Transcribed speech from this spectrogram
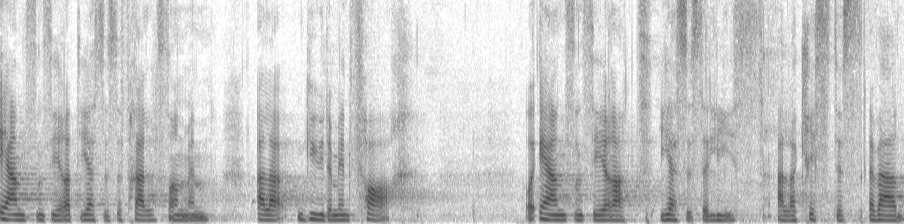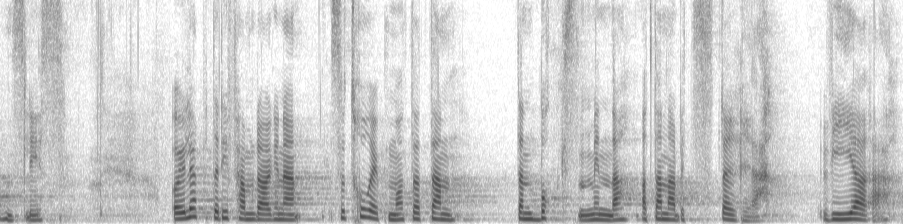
en som sier at Jesus er frelseren min, eller Gud er min far. Og en som sier at Jesus er lys, eller Kristus er verdens lys. Og I løpet av de fem dagene så tror jeg på en måte at den, den boksen min da, at den har blitt større, videre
